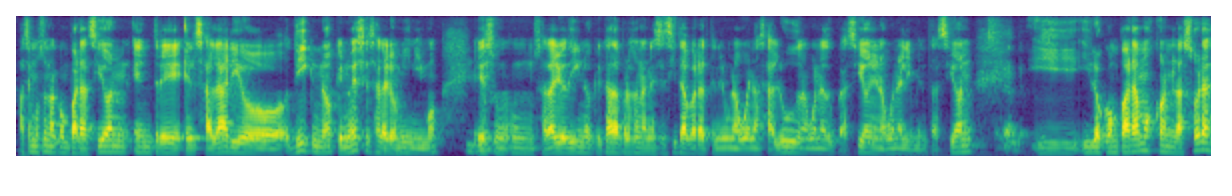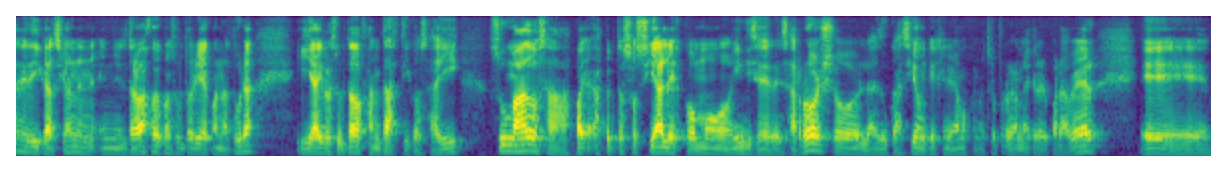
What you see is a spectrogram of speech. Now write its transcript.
Hacemos una comparación entre el salario digno, que no es el salario mínimo, es un, salario digno que cada persona necesita para tener una buena salud, una buena educación y una buena alimentación. Y, lo comparamos con las horas de dedicación en, en el trabajo de consultoría con Natura y hay resultados fantásticos ahí sumados a aspectos sociales como índice de desarrollo, la educación que generamos con nuestro programa de Querer para Ver, eh,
